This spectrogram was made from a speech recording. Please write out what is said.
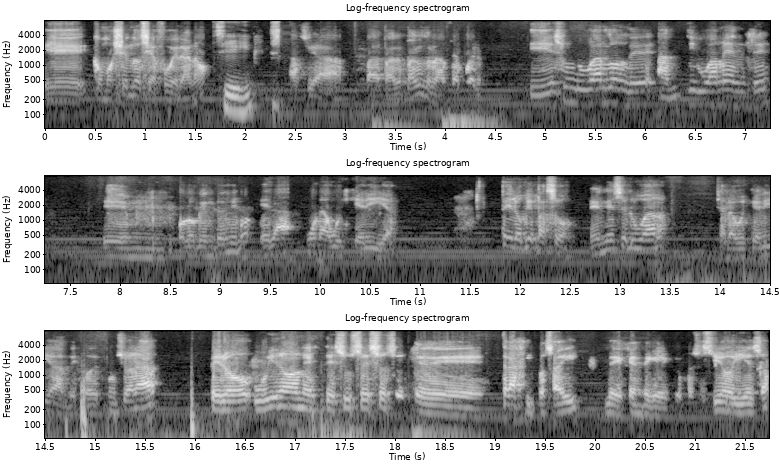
Eh, como yendo hacia afuera, ¿no? Sí. hacia para, para, para otro lado, hacia afuera. Y es un lugar donde antiguamente, em, por lo que entendimos, era una whiskería. Pero ¿qué pasó? En ese lugar ya la whiskería dejó de funcionar, pero hubieron este, sucesos este, trágicos ahí, de gente que, que falleció y eso.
